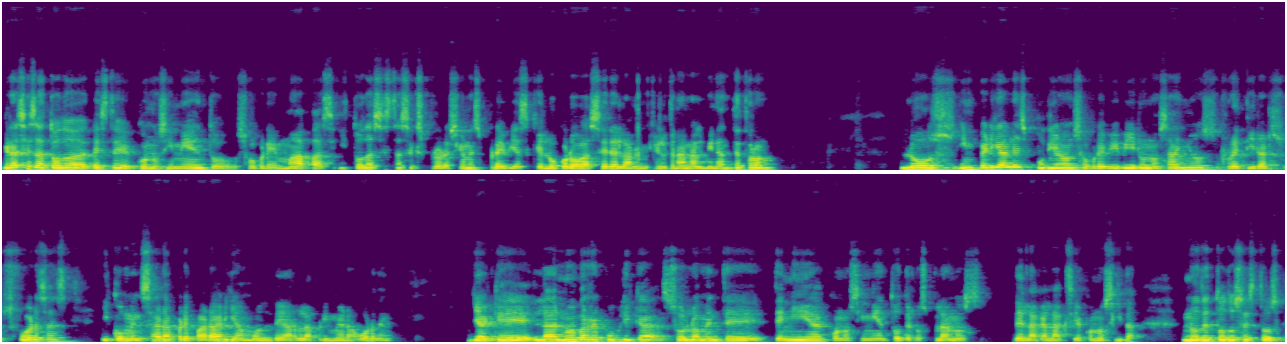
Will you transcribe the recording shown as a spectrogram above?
Gracias a todo este conocimiento sobre mapas y todas estas exploraciones previas que logró hacer el, gran almirante Thrawn, los imperiales pudieron sobrevivir unos años, retirar sus fuerzas y comenzar a preparar y a moldear la primera orden, ya que la nueva república solamente tenía conocimiento de los planos de la galaxia conocida, no de todos estos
